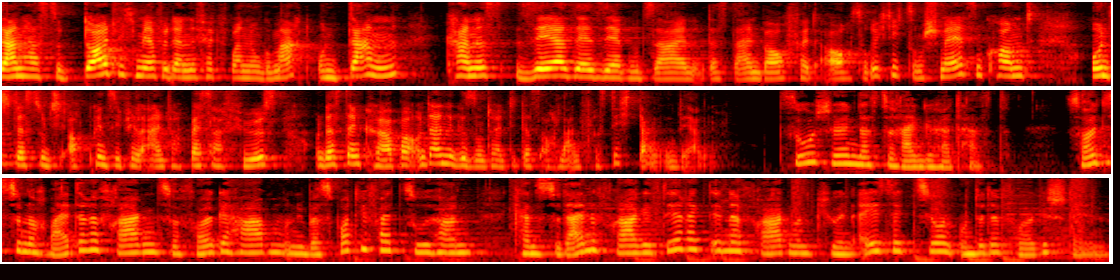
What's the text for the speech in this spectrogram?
dann hast du deutlich mehr für deine Fettverbrennung gemacht und dann kann es sehr, sehr, sehr gut sein, dass dein Bauchfett auch so richtig zum Schmelzen kommt und dass du dich auch prinzipiell einfach besser fühlst und dass dein Körper und deine Gesundheit dir das auch langfristig danken werden. So schön, dass du reingehört hast. Solltest du noch weitere Fragen zur Folge haben und über Spotify zuhören, kannst du deine Frage direkt in der Fragen- und QA-Sektion unter der Folge stellen.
